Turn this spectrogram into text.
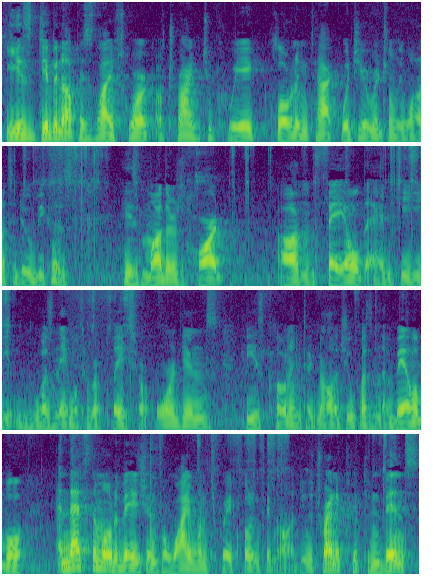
he has given up his life's work of trying to create cloning tech, which he originally wanted to do because his mother's heart um, failed and he wasn't able to replace her organs because cloning technology wasn't available. And that's the motivation for why he wanted to create cloning technology. They're trying to convince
